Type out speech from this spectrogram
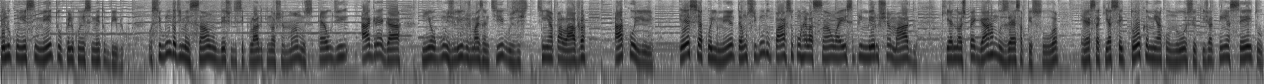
pelo conhecimento, pelo conhecimento bíblico. A segunda dimensão deste discipulado que nós chamamos é o de agregar. Em alguns livros mais antigos tinha a palavra acolher. Esse acolhimento é um segundo passo com relação a esse primeiro chamado, que é nós pegarmos essa pessoa, essa que aceitou caminhar conosco, que já tem aceito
